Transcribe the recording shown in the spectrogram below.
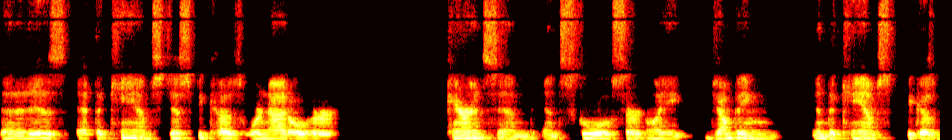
than it is at the camps just because we're not over parents and, and schools certainly jumping into camps because of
